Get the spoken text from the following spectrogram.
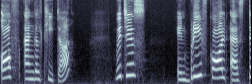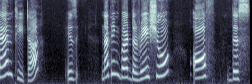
of angle theta which is in brief called as tan theta is nothing but the ratio of this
